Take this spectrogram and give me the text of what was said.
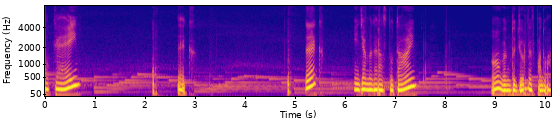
Okej. Tyk. Tyk. Idziemy teraz tutaj. O, bym do dziurwy wpadła.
